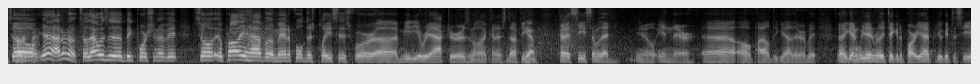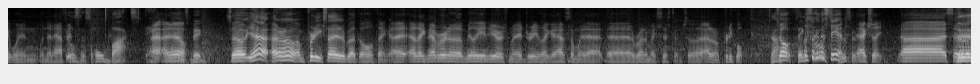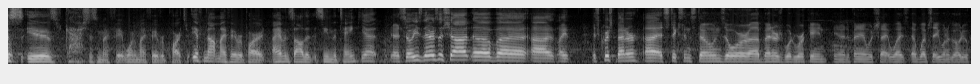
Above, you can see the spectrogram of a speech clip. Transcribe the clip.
So Perfect. yeah, I don't know. So that was a big portion of it. So it'll probably have a manifold. There's places for uh, media reactors and all that kind of stuff. You Yep. can kind of see some of that, you know, in there, uh, all piled together. But uh, again, we didn't really take it apart yet. You'll get to see it when when that happens. fills this whole box. Damn, I- I know. It's big. So yeah, I don't know. I'm pretty excited about the whole thing. I, I like never in a million years may I dream like I have something like that uh, running my system. So I don't know, pretty cool. Yeah, so let's look at the stand exclusive. actually. Uh, so This is, gosh, this is my fa- one of my favorite parts, if not my favorite part. I haven't saw the, seen the tank yet. Yeah, so he's there's a shot of uh, uh, like it's Chris Benner uh, at Sticks and Stones or uh, Benner's Woodworking, you know, depending on which site was, uh, website you want to go to.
